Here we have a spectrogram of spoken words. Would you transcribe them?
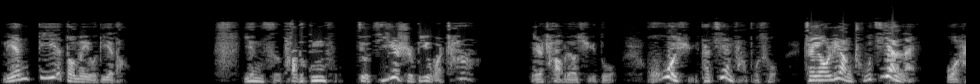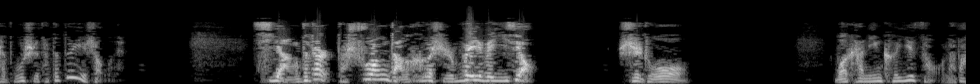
连跌都没有跌倒，因此他的功夫就即使比我差，也差不了许多。或许他剑法不错，真要亮出剑来。我还不是他的对手呢。想到这儿，他双掌合十，微微一笑：“施主，我看您可以走了吧？”“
